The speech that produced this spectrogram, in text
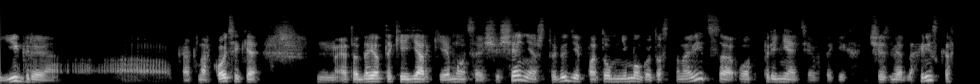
игры, как наркотики. Это дает такие яркие эмоции, ощущения, что люди потом не могут остановиться от принятия вот таких чрезмерных рисков,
